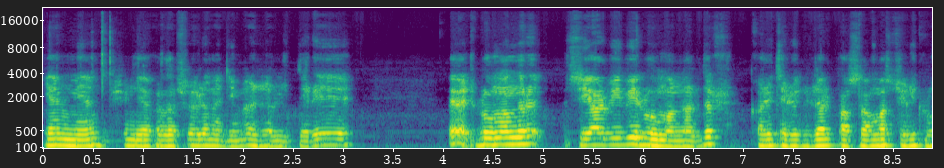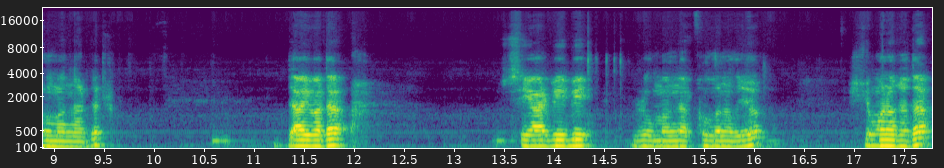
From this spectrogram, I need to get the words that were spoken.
gelmeyen, şimdiye kadar söylemediğim özellikleri Evet, rulmanları CRBB rulmanlardır. Kaliteli, güzel, paslanmaz çelik rulmanlardır. Daiwa'da CRBB rulmanlar kullanılıyor. Shimano'da da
